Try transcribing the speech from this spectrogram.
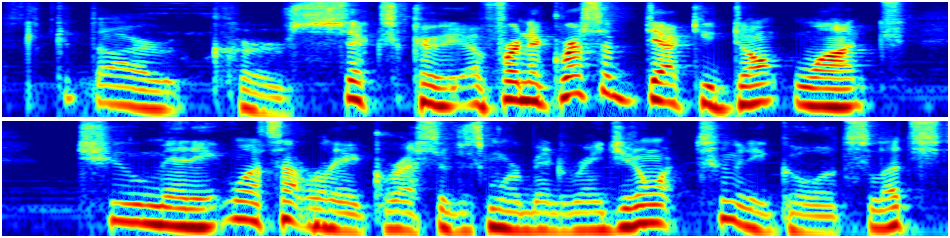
Let's look at our curves. Six. Okay, uh, for an aggressive deck, you don't want too many. Well, it's not really aggressive. It's more mid-range. You don't want too many golds. So let's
